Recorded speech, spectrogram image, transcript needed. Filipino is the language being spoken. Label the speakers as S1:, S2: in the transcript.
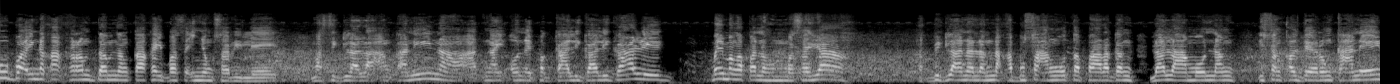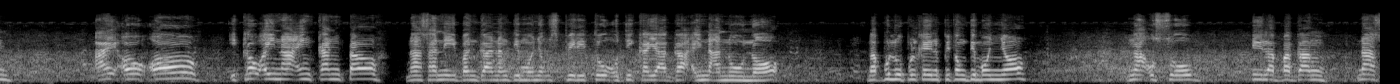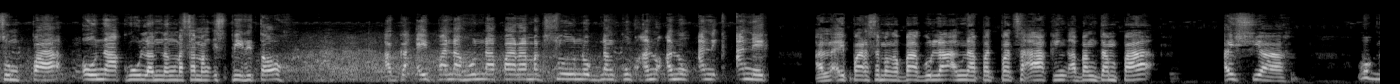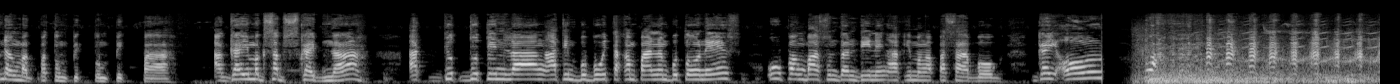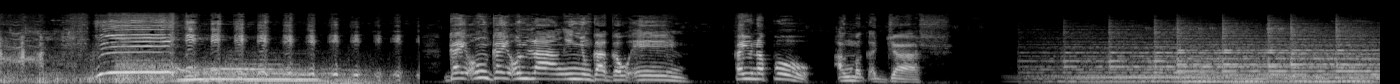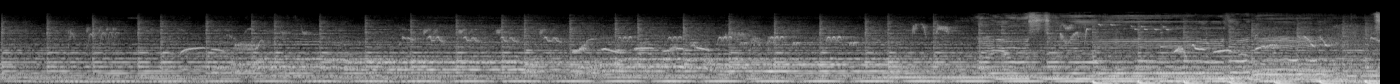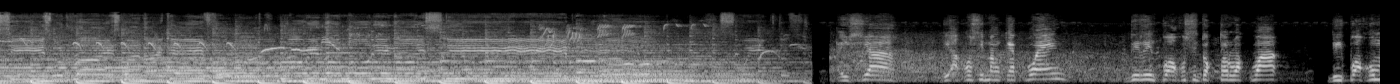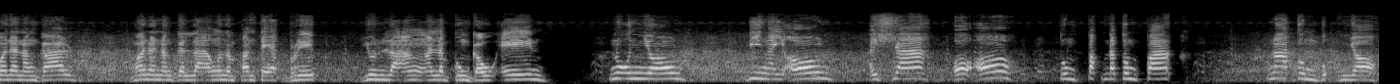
S1: Po ba ay nakakaramdam ng kakaiba sa inyong sarili? Masiglala ang kanina at ngayon ay pagkalig-galig-galig. May mga panahong masaya. At bigla na lang nakabusangot na paragang lalamon ng isang kalderong kanin. Ay, oo, ikaw ay naengkanto. Nasa niban ga ng demonyong espiritu o di kaya ga ay nanuno. Napulupol kayo ng pitong demonyo? Nga usog, tila bagang nasumpa o nakulam ng masamang espiritu. Aga ay panahon na para magsunog ng kung ano-anong anik-anik. Ala ay para sa mga bago laang napadpad sa aking abang dampa. Ay siya, huwag nang magpatumpik-tumpik pa. Agay mag-subscribe na at dut-dutin lang ating bubuwit na kampanang butones upang masundan din ang aking mga pasabog. Gayon! Gayon-gayon lang inyong gagawin. Kayo na po ang mag-adjust. Siya, di ako si Mang Kepweng, di rin po ako si Dr. Wakwak, di po ako manananggal, manananggal ako ng pantay at brief, yun lang ang alam kong gawin. Noon yon, di ngayon, ay siya, oo, tumpak na tumpak, natumbok nyo.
